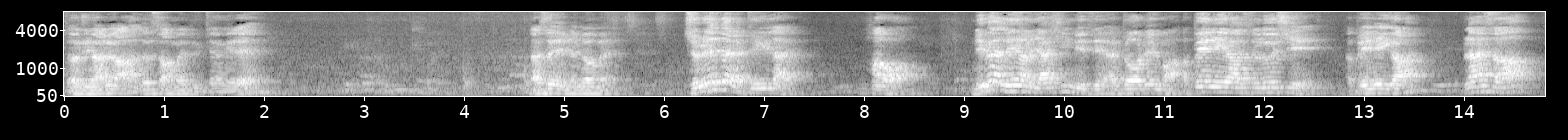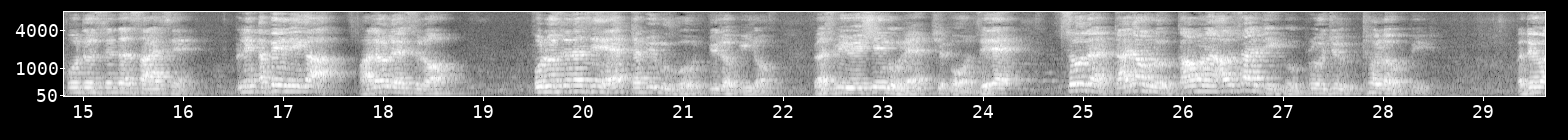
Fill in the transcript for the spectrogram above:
ကျွန်တော်ဒီနားကလွတ်ဆောင်မဲ့သူကြံခဲ့တယ်ဒါဆိုရင်လည်းပြောမယ် during the daylight how နေဘက်လင်းအောင်ရရှိနေစဉ်အတော်တွင်းမှာအပင်တွေဟာဆိုလို့ရှိရင်အပင်တွေက plants are photosynthesizing အပင်တွေက ဘာလုပ်လဲဆိုတော့ photosynthesis ရဲ့ဓာတ်ပြုမှုကိုပြုလုပ်ပြီးတော့ respiration ကိုလည်းဖြစ်ပေါ်စေတဲ့ so that ဒါကြောင့်မလို့ carbon dioxide တွေကို produce ထုတ်လုပ်ပြီးဘယ်သူက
